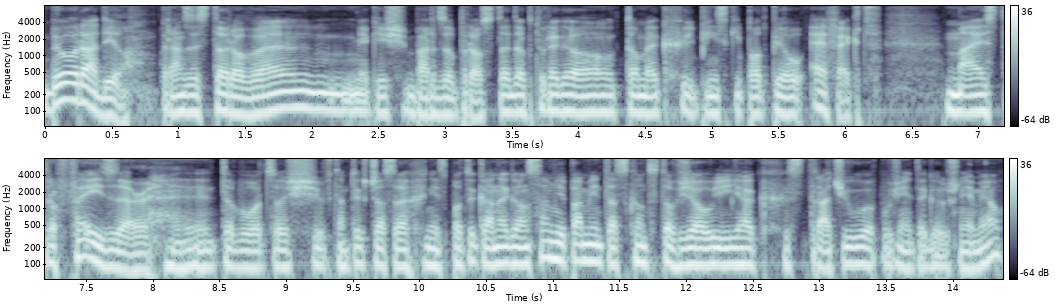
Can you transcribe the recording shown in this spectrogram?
Było radio tranzystorowe, jakieś bardzo proste, do którego Tomek Lipiński podpiął efekt Maestro Phaser. To było coś w tamtych czasach niespotykanego. On sam nie pamięta skąd to wziął i jak stracił, a później tego już nie miał.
